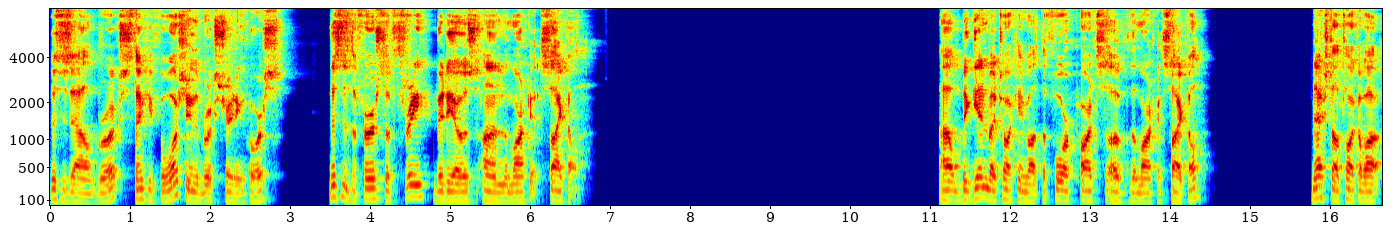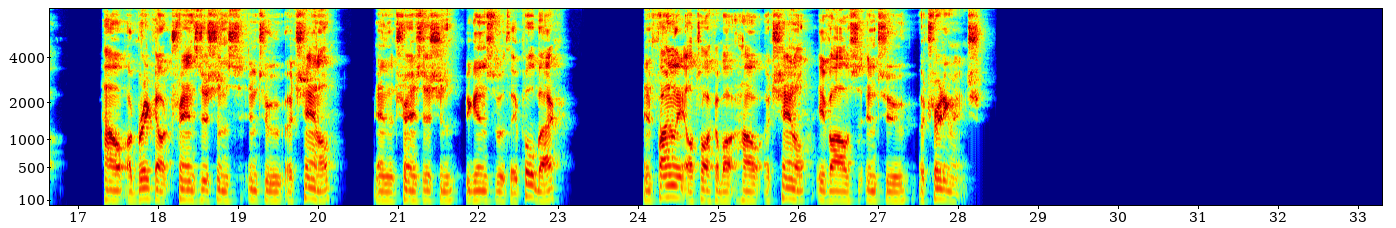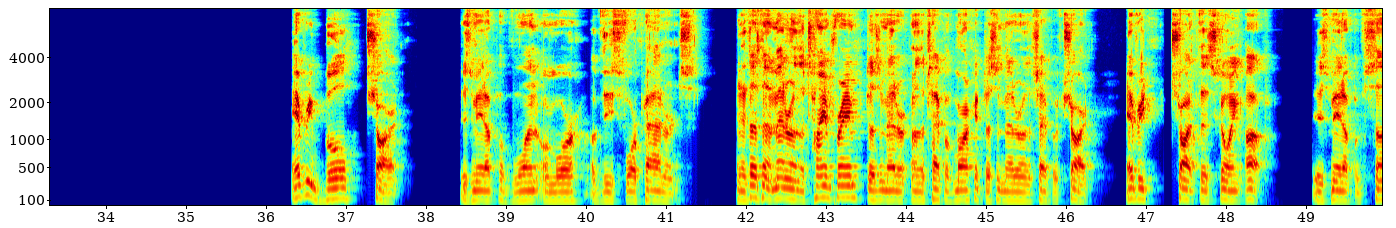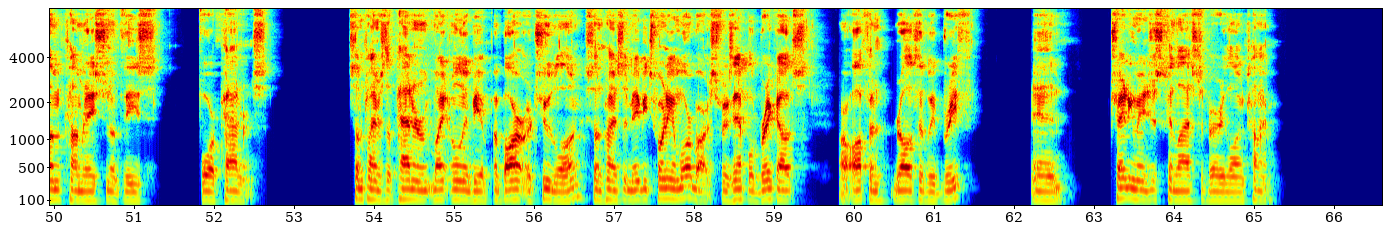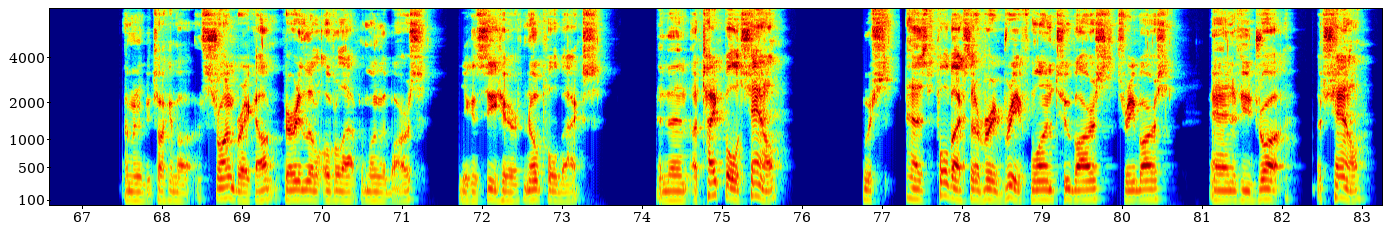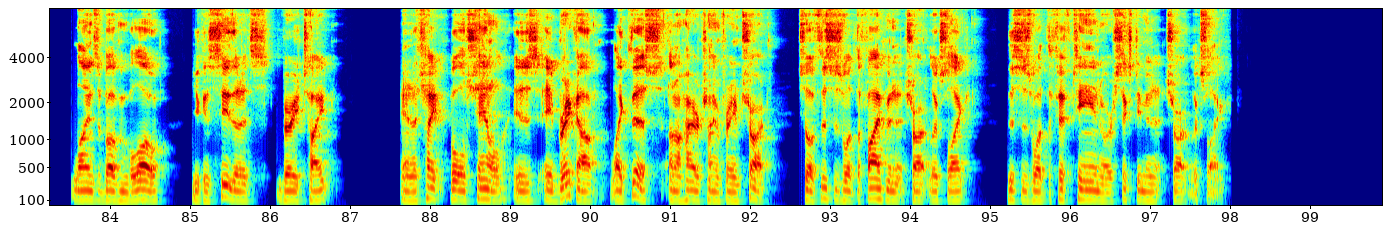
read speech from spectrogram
This is Al Brooks. Thank you for watching the Brooks Trading Course. This is the first of three videos on the market cycle. I'll begin by talking about the four parts of the market cycle. Next, I'll talk about how a breakout transitions into a channel and the transition begins with a pullback. And finally, I'll talk about how a channel evolves into a trading range. Every bull chart is made up of one or more of these four patterns. And it does not matter on the time frame, doesn't matter on the type of market, doesn't matter on the type of chart. Every chart that's going up is made up of some combination of these four patterns. Sometimes the pattern might only be a bar or two long. Sometimes it may be 20 or more bars. For example, breakouts are often relatively brief and trading ranges can last a very long time. I'm going to be talking about a strong breakout, very little overlap among the bars. You can see here, no pullbacks. And then a tight bull channel, which has pullbacks that are very brief, one, two bars, three bars. And if you draw a channel, lines above and below, you can see that it's very tight. And a tight bull channel is a breakout like this on a higher time frame chart. So if this is what the five minute chart looks like, this is what the 15 or 60 minute chart looks like.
